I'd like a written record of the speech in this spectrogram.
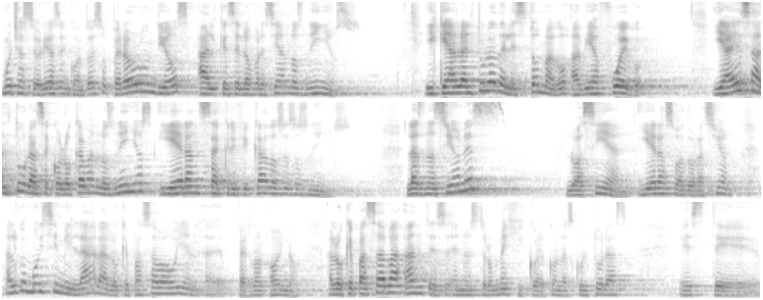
muchas teorías en cuanto a eso, pero era un Dios al que se le ofrecían los niños y que a la altura del estómago había fuego y a esa altura se colocaban los niños y eran sacrificados esos niños. Las naciones lo hacían y era su adoración. Algo muy similar a lo que pasaba hoy en, eh, perdón, hoy no, a lo que pasaba antes en nuestro México con las culturas este,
